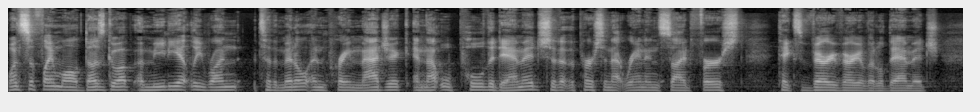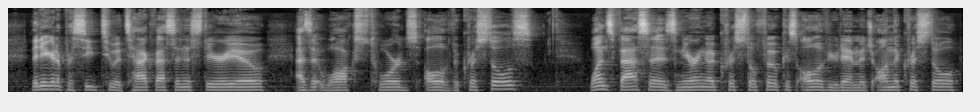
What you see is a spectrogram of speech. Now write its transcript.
Once the flame wall does go up, immediately run to the middle and pray magic and that will pull the damage so that the person that ran inside first takes very very little damage. Then you're going to proceed to attack Vasa Nistirio as it walks towards all of the crystals. Once Vasa is nearing a crystal, focus all of your damage on the crystal.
